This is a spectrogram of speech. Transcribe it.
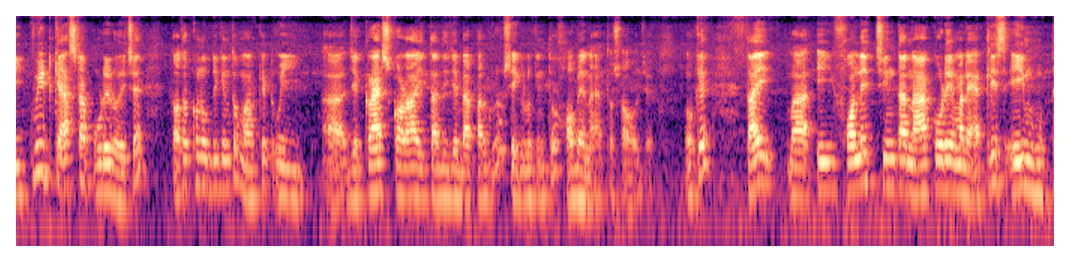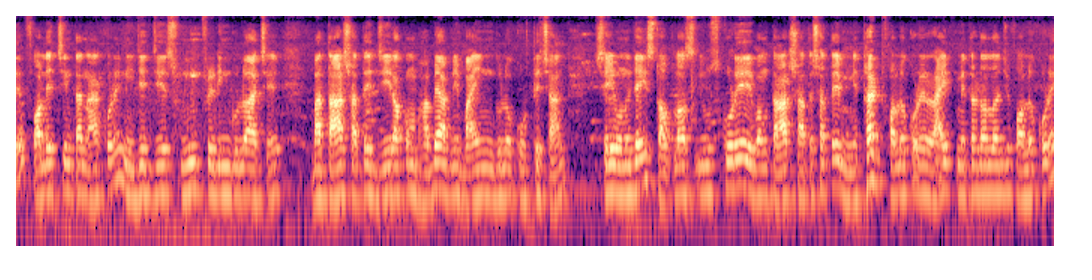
লিকুইড ক্যাশটা পড়ে রয়েছে, ততক্ষণ অবধি কিন্তু মার্কেট ওই যে ক্র্যাশ করা ইত্যাদি যে ব্যাপারগুলো, সেগুলো কিন্তু হবে না এত সহজে। ওকে তাই এই ফলের চিন্তা না করে মানে অ্যাটলিস্ট এই মুহূর্তে ফলের চিন্তা না করে নিজের যে সুইং ট্রেডিংগুলো আছে বা তার সাথে যে রকমভাবে আপনি বাইংগুলো করতে চান, সেই অনুযায়ী স্টপ লস ইউজ করে এবং তার সাথে সাথে মেথড ফলো করে রাইট মেথডোলজি ফলো করে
